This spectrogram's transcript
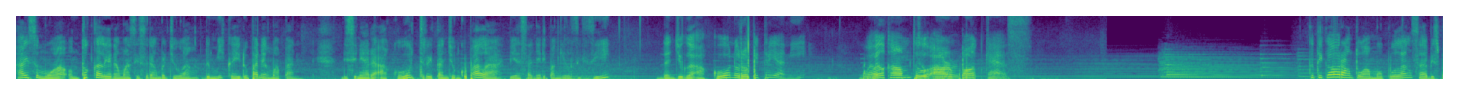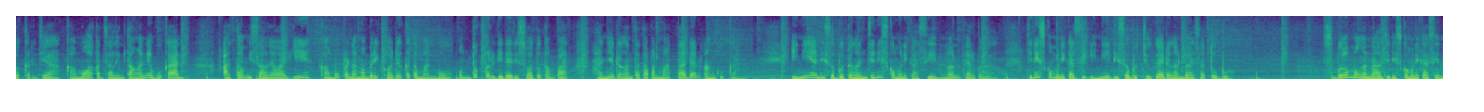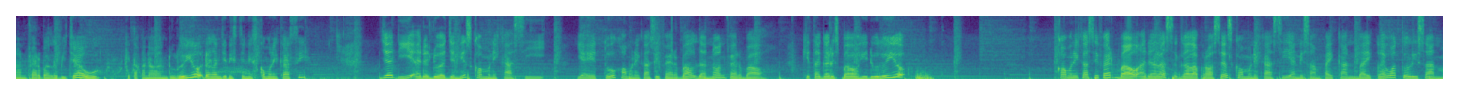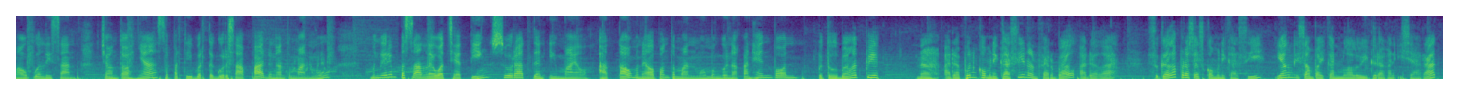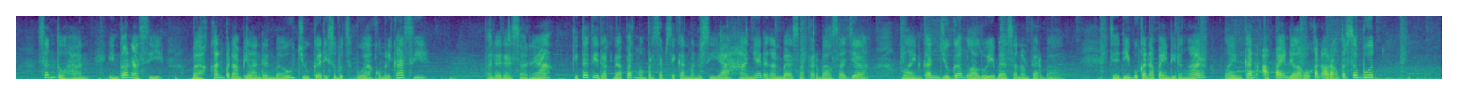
Hai semua, untuk kalian yang masih sedang berjuang demi kehidupan yang mapan. Di sini ada aku, Cerita Tanjung Kupala, biasanya dipanggil Zizi. Dan juga aku, Nurul Fitriani. Welcome to our podcast. Ketika orang tuamu pulang sehabis bekerja, kamu akan salim tangan ya bukan? Atau misalnya lagi, kamu pernah memberi kode ke temanmu untuk pergi dari suatu tempat hanya dengan tatapan mata dan anggukan. Ini yang disebut dengan jenis komunikasi nonverbal. Jenis komunikasi ini disebut juga dengan bahasa tubuh. Sebelum mengenal jenis komunikasi nonverbal lebih jauh, kita kenalan dulu yuk dengan jenis-jenis komunikasi. Jadi ada dua jenis komunikasi, yaitu komunikasi verbal dan nonverbal. Kita garis bawahi dulu yuk. Komunikasi verbal adalah segala proses komunikasi yang disampaikan baik lewat tulisan maupun lisan. Contohnya seperti bertegur sapa dengan temanmu, mengirim pesan lewat chatting, surat, dan email, atau menelpon temanmu menggunakan handphone. Betul banget, Pit. Nah, adapun komunikasi nonverbal adalah segala proses komunikasi yang disampaikan melalui gerakan isyarat, sentuhan, intonasi, bahkan penampilan dan bau juga disebut sebuah komunikasi. Pada dasarnya, kita tidak dapat mempersepsikan manusia hanya dengan bahasa verbal saja, melainkan juga melalui bahasa nonverbal. Jadi bukan apa yang didengar, melainkan apa yang dilakukan orang tersebut.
